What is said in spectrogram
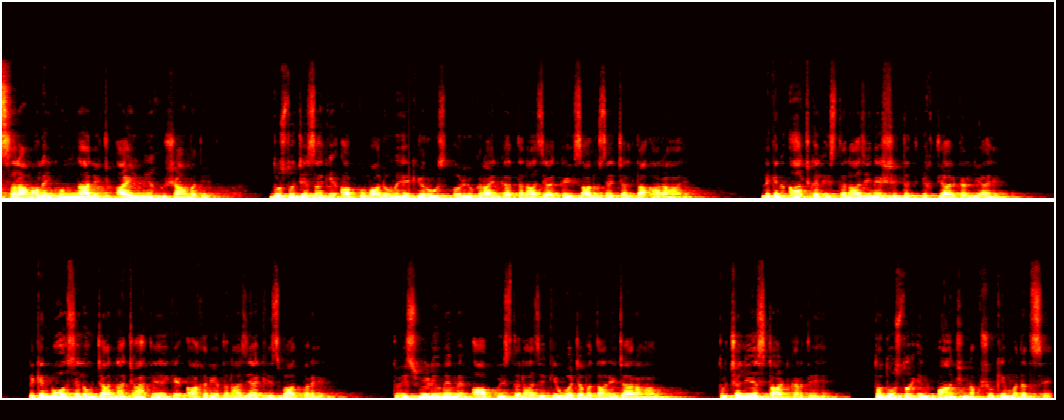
असलकुम नॉलेज, आई में खुश दोस्तों, जैसा कि आपको मालूम है कि रूस और यूक्राइन का तनाज़ा कई सालों से चलता आ रहा है, लेकिन आजकल इस तनाज़े ने शिद्दत इख्तियार कर लिया है। लेकिन बहुत से लोग जानना चाहते हैं कि आखिर यह तनाज़ा किस बात पर है। तो इस वीडियो में मैं आपको इस तनाज़े की वजह बताने जा रहा हूँ। तो चलिए स्टार्ट करते हैं। तो दोस्तों, इन पाँच नक्शों की मदद से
